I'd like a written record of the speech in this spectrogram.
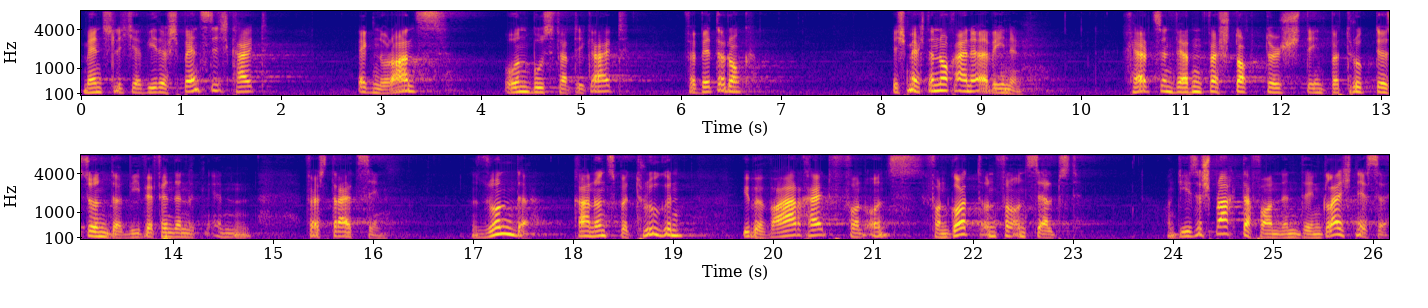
Menschliche Widerspenstigkeit, Ignoranz, Unbußfertigkeit, Verbitterung. Ich möchte noch eine erwähnen. Herzen werden verstockt durch den Betrug der Sünde, wie wir finden in Vers 13. Sünde kann uns betrügen über Wahrheit von uns, von Gott und von uns selbst. Und diese sprach davon in den Gleichnissen.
